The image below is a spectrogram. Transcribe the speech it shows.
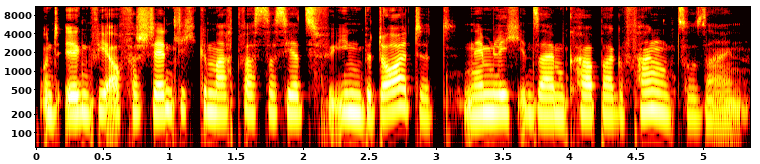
und irgendwie auch verständlich gemacht, was das jetzt für ihn bedeutet, nämlich in seinem Körper gefangen zu sein.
